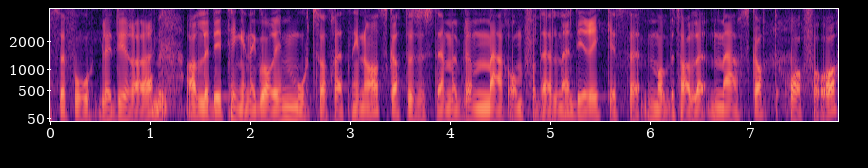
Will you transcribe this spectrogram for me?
SFO ble dyrere. Alle de tingene går i motsatt retning nå. Skattesystemet blir mer omfordelt fordelene. De rikeste må betale mer skatt år for år,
